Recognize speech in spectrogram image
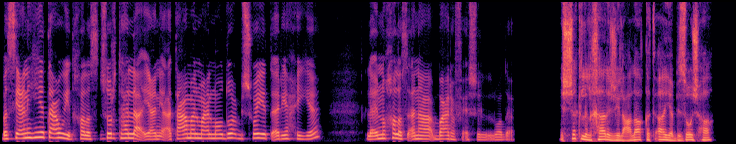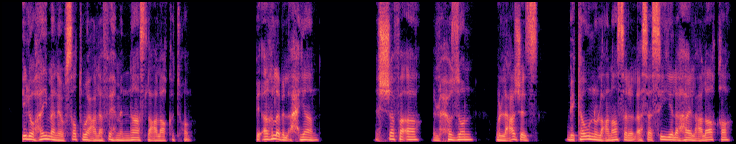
بس يعني هي تعويد خلص. صرت هلأ يعني أتعامل مع الموضوع بشوية أريحية لأنه خلص أنا بعرف إيش الوضع. الشكل الخارجي لعلاقة آية بزوجها له هيمنة وسطوة على فهم الناس لعلاقتهم. بأغلب الأحيان الشفقة، الحزن والعجز بكونوا العناصر الأساسية لهاي العلاقة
